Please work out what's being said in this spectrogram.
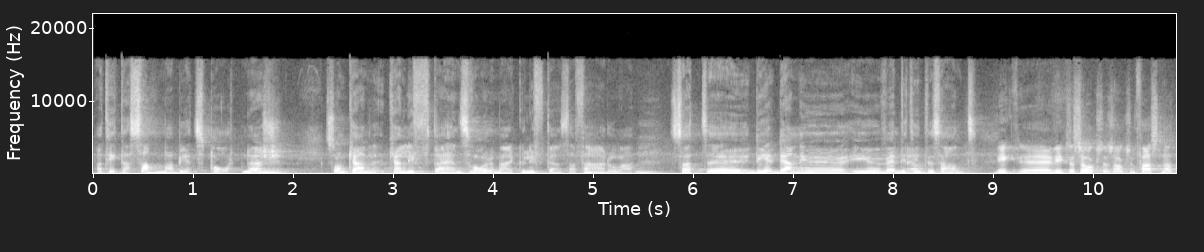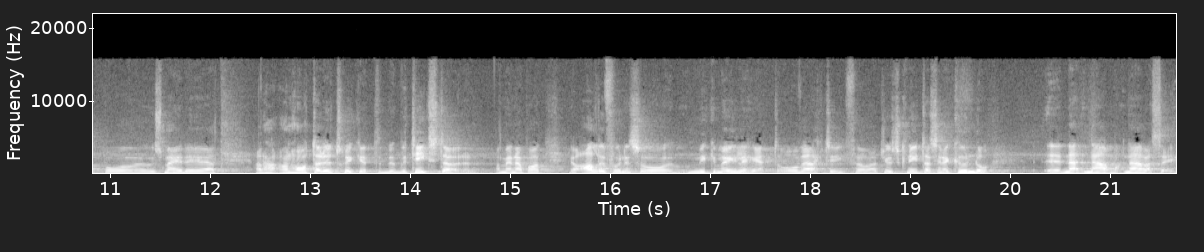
att hitta samarbetspartners mm som kan, kan lyfta ens varumärke och lyfta ens affär. Mm. Då? Mm. Så att, eh, det, den är ju, är ju väldigt ja. intressant. Eh, Viktor sa också en sak som fastnat på, hos mig. Det är att, att han hatar uttrycket butiksdöden. Han menar på att det har aldrig funnits så mycket möjligheter och verktyg för att just knyta sina kunder eh, nära, nära sig.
